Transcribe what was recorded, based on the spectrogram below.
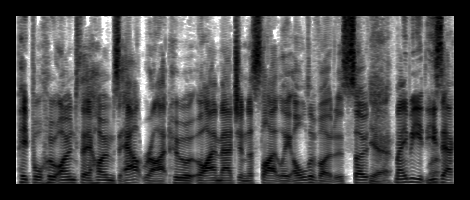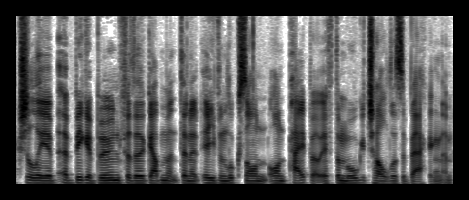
people who owned their homes outright, who I imagine are slightly older voters. So yeah, maybe it is actually a, a bigger boon for the government than it even looks on, on paper if the mortgage holders are backing them.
